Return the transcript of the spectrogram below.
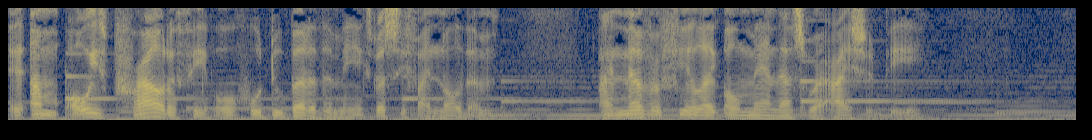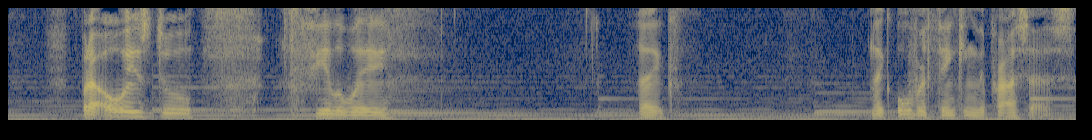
eh, I'm always proud of people who do better than me, especially if I know them. I never feel like, oh man, that's where I should be. But I always do feel a way like like overthinking the process.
